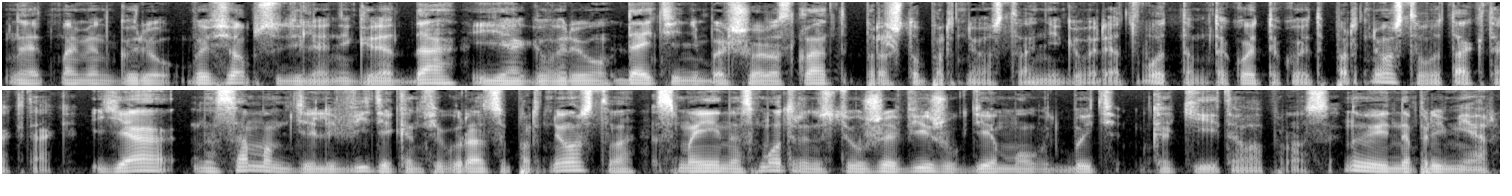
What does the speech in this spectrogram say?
на этот момент говорю, вы все обсудили? Они говорят, да. И я говорю, дайте небольшой расклад, про что партнерство. Они говорят, вот там такое-такое-то партнерство, вот так, так, так. Я на самом деле, видя конфигурацию партнерства, с моей насмотренностью уже вижу, где могут быть какие-то вопросы. Ну и, например,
